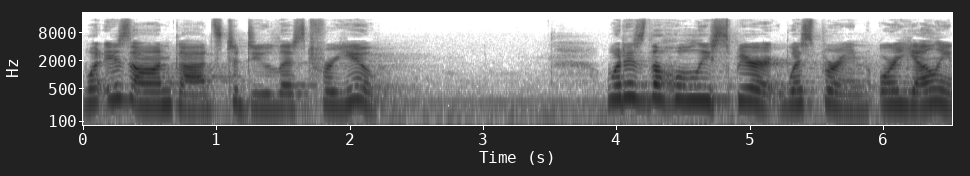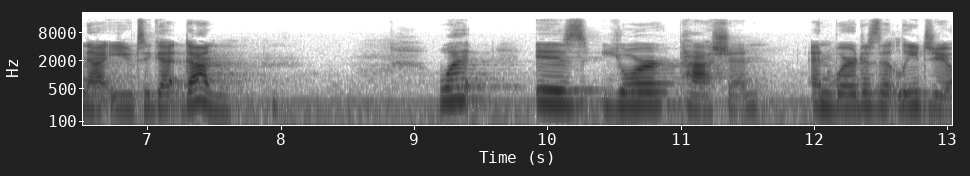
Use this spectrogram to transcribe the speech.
What is on God's to do list for you? What is the Holy Spirit whispering or yelling at you to get done? What is your passion and where does it lead you?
